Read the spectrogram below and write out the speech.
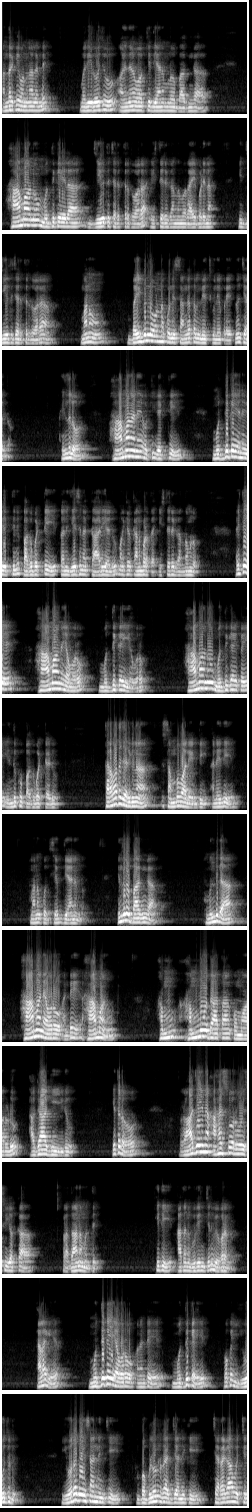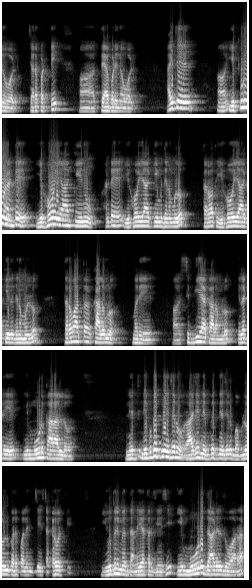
అందరికీ వందనాలండి. మరి ఈరోజు అనుదిన వాక్య ధ్యానంలో భాగంగా హామాను ముద్దుకేల జీవిత చరిత్ర ద్వారా ఈస్తేరి గ్రంథంలో రాయబడిన ఈ జీవిత చరిత్ర ద్వారా మనం బైబిల్లో ఉన్న కొన్ని సంగతులు నేర్చుకునే ప్రయత్నం చేద్దాం. ఇందులో హామాన్ అనే ఒక వ్యక్తి ముద్దికై అనే వ్యక్తిని పగబట్టి తను చేసిన కార్యాలు మనకి కనబడతాయి ఈస్తేరి గ్రంథంలో. అయితే హామాను ఎవరో ముద్దికై ఎవరో హామాను మొద్దుగాయపై ఎందుకు పగబట్టాడు? తర్వాత జరిగిన సంభవాలు ఏంటి అనేది మనం కొద్దిసేపు ధ్యానిందాం. ఇందులో భాగంగా ముందుగా హామాన్ ఎవరో అంటే హామాను హమ్ హమ్మోదాత కుమారుడు అగాగీయుడు. ఇతడు రాజైన అహస్వరోషు యొక్క ప్రధానమంత్రి ఇది అతని గురించిన వివరణ. అలాగే ముద్దుకై ఎవరో అనంటే ముద్దుకై ఒక యోధుడు. యోధ దేశాన్ని నుంచి బబులోన్ రాజ్యానికి చెరగా వచ్చినవాడు చెరపట్టి తేబడినవాడు. అయితే ఎప్పుడు ఎప్పుడు అంటే యహోయాకీను అంటే యహోయాకీము దినములో తర్వాత యహోయాకీను దినముల్లో తర్వాత కాలంలో మరి సిద్గియా కాలంలో ఇలాంటి ఈ మూడు కాలాల్లో నెబుగద్ నేజరు రాజే నెబుగద్ నేజరు బబులోను పరిపాలించే చక్రవర్తి యూదుల మీద దండయాత్ర చేసి ఈ మూడు దాడుల ద్వారా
